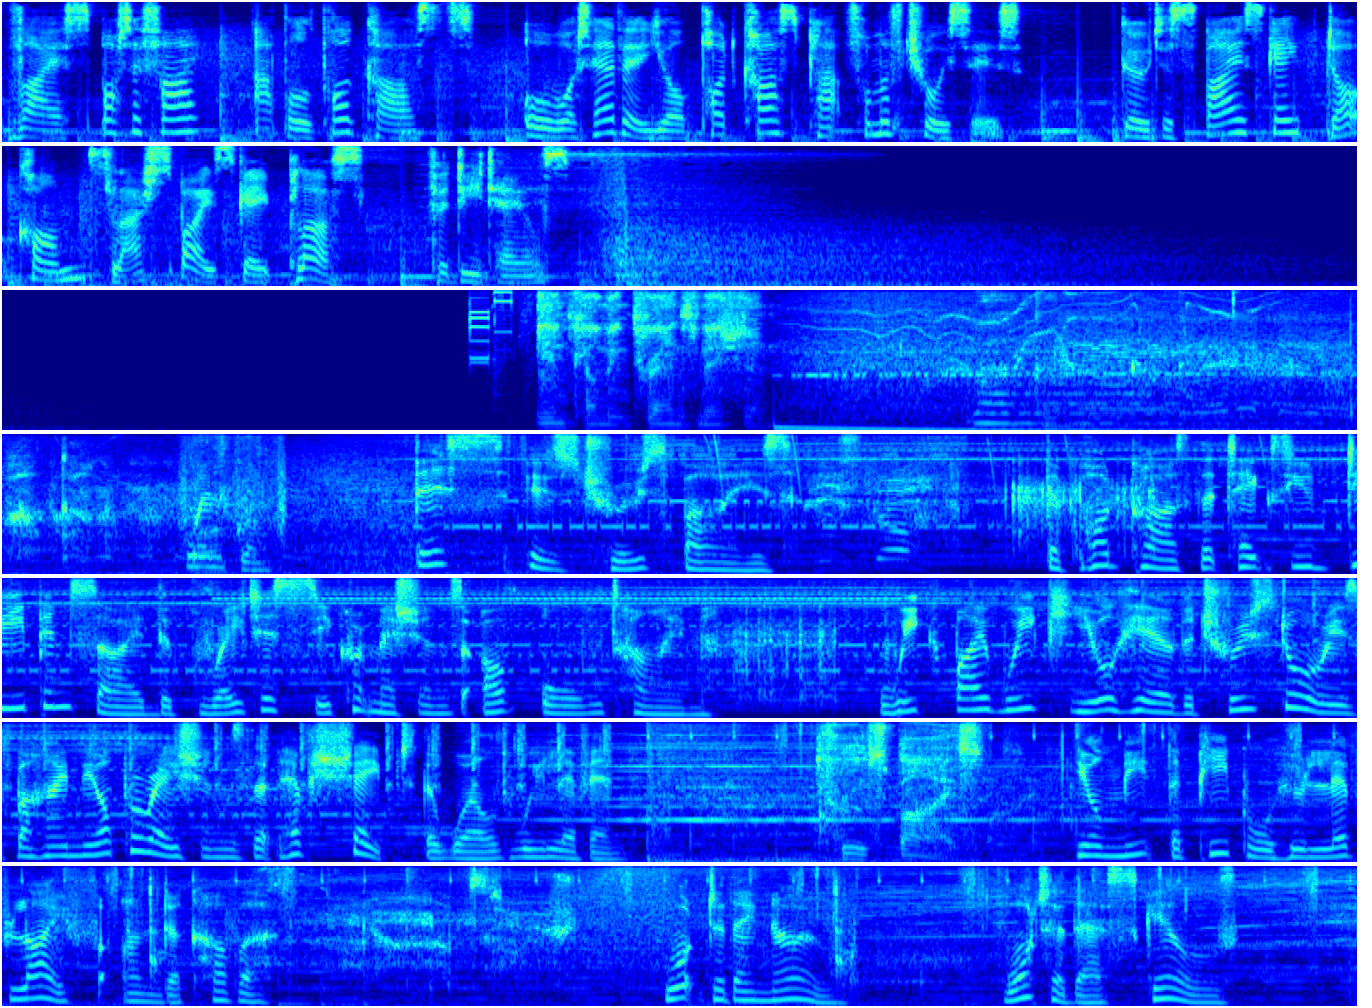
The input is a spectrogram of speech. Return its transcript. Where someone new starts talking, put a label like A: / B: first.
A: via Spotify, Apple Podcasts, or whatever your podcast platform of choice is. Go to spyscape.com slash spyscape plus for details.
B: Incoming transmission.
C: Welcome. Welcome. This is True Spies, the podcast that takes you deep inside the greatest secret missions of all time. Week by week, you'll hear the true stories behind the operations that have shaped the world we live in.
B: True Spies.
C: You'll meet the people who live life undercover. What do they know? What are their skills?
